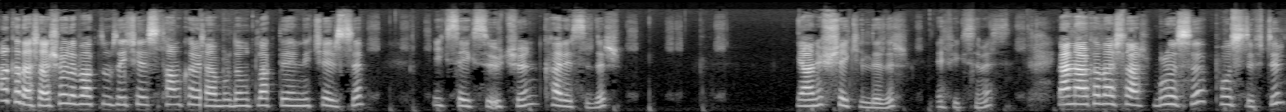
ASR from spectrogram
Arkadaşlar şöyle baktığımızda içerisi tam kare. Burada mutlak değerin içerisi x eksi 3'ün karesidir. Yani şu şekildedir fx'imiz. Yani arkadaşlar burası pozitiftir.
